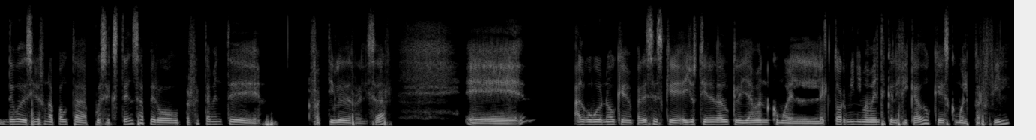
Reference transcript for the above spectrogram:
debo decir, es una pauta pues extensa, pero perfectamente factible de realizar. Eh, algo bueno que me parece es que ellos tienen algo que le llaman como el lector mínimamente calificado, que es como el perfil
